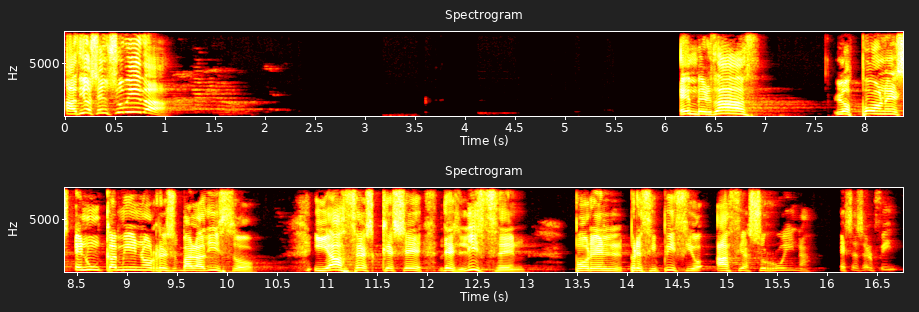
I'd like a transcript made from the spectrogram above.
A Dios en su vida. En verdad, los pones en un camino resbaladizo y haces que se deslicen por el precipicio hacia su ruina. Ese es el fin.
